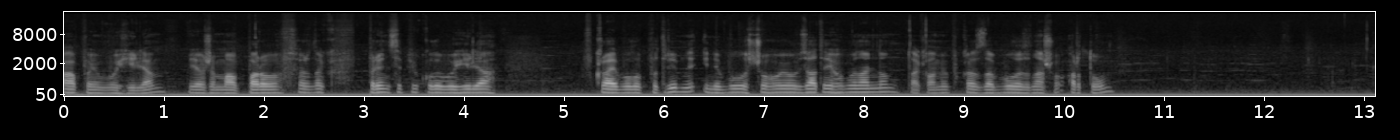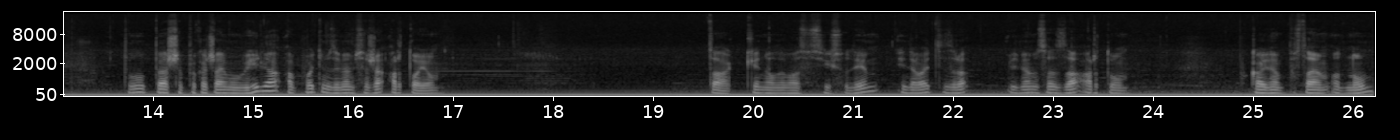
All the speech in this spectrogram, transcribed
апаємо вугілля. Я вже мав пару, так, принципів, коли вугілля вкрай було потрібне і не було з чого його взяти його банально. Так, але ми поки забули за нашу арту. Тому перше прокачаємо вугілля, а потім займемося вже артою. Так, кинули вас всіх сюди. І давайте візьмемося за арту. Поки візьмемо, поставимо одну.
